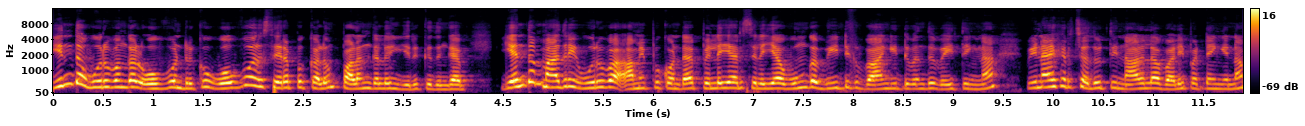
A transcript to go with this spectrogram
இந்த உருவங்கள் ஒவ்வொன்றுக்கும் ஒவ்வொரு சிறப்புகளும் பலன்களும் இருக்குதுங்க. எந்த மாதிரி உருவ அமைப்பு கொண்ட பிள்ளையார் சிலையை உங்கள் வீட்டுக்கு வாங்கிட்டு வந்து வைத்தீங்கன்னா விநாயகர் சதுர்த்தி நாளில் வழிபட்டீங்கன்னா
